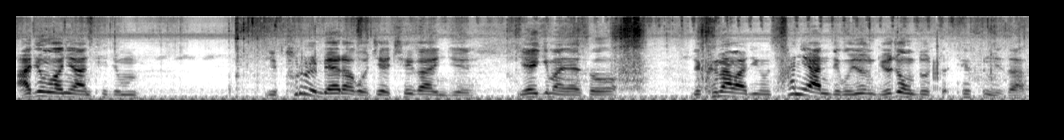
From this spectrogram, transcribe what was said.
아주머니한테 좀이 풀을 매라고 제, 제가 이제 얘기만 해서 이제 그나마 지금 산이 안 되고 요, 요 정도 됐습니다.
